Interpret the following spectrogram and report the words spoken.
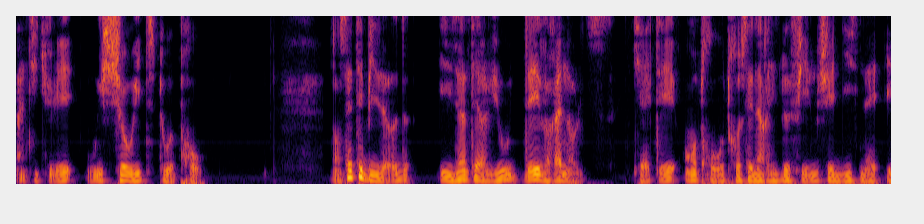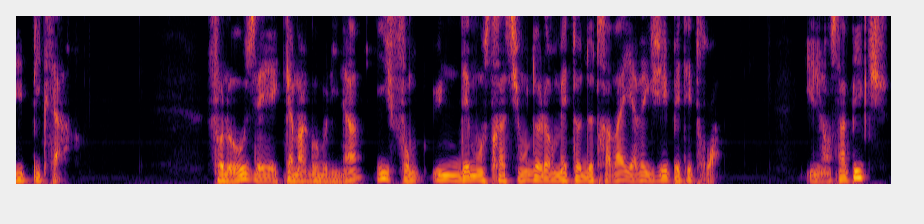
intitulé We Show It to a Pro. Dans cet épisode, ils interviewent Dave Reynolds, qui a été entre autres scénariste de films chez Disney et Pixar. Follows et Camargo Molina y font une démonstration de leur méthode de travail avec GPT-3. Ils lancent un pitch,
